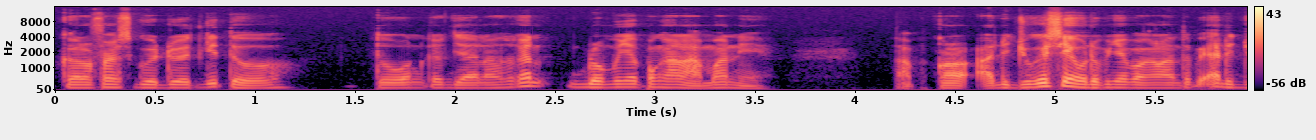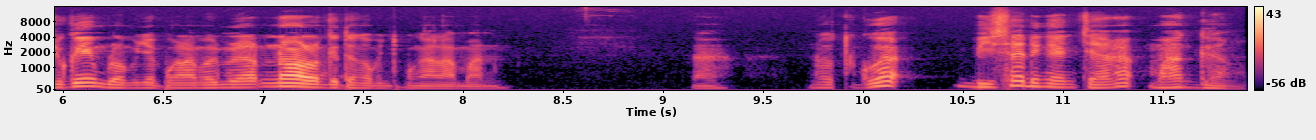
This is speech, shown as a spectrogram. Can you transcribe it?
kalau fresh graduate gitu turun kerjaan langsung kan belum punya pengalaman ya. Tapi kalau ada juga sih yang udah punya pengalaman tapi ada juga yang belum punya pengalaman benar nol gitu nggak punya pengalaman. Nah menurut gue bisa dengan cara magang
